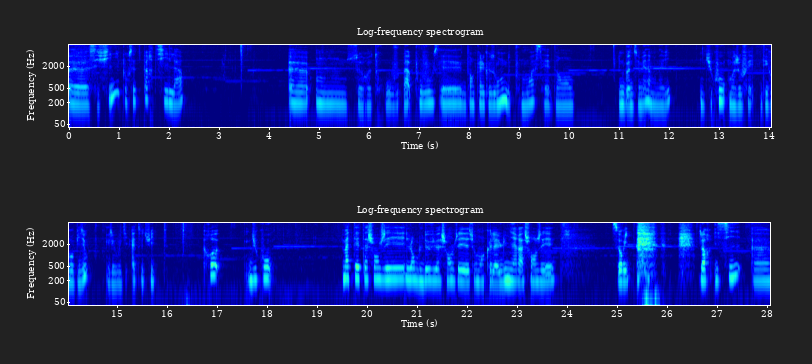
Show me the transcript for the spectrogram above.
euh, c'est fini pour cette partie-là. Euh, on se retrouve. Bah, pour vous, c'est dans quelques secondes. Pour moi, c'est dans une bonne semaine, à mon avis. Du coup, moi, je vous fais des gros bisous et je vous dis à tout de suite. Re. Du coup, ma tête a changé, l'angle de vue a changé, sûrement que la lumière a changé. Sorry. Genre ici, euh,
